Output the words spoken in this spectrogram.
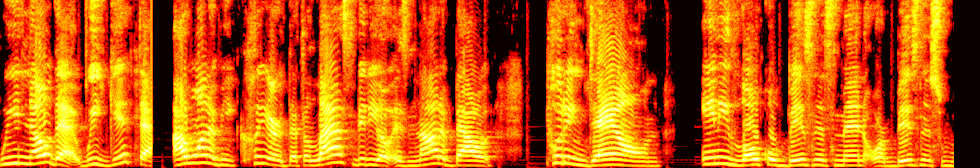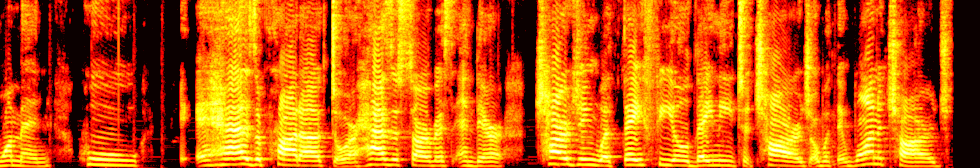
We know that. We get that. I want to be clear that the last video is not about putting down any local businessman or businesswoman who has a product or has a service and they're charging what they feel they need to charge or what they want to charge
